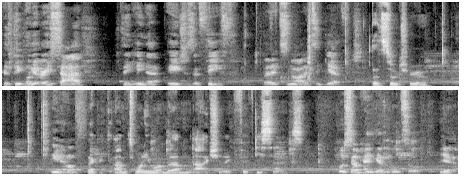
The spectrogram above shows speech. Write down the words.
Because people get very sad thinking that age is a thief, but it's not. It's a gift. That's so true. You know. Like, I'm 21, but I'm actually like 56. Well, sometimes you have an old soul. Yeah.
